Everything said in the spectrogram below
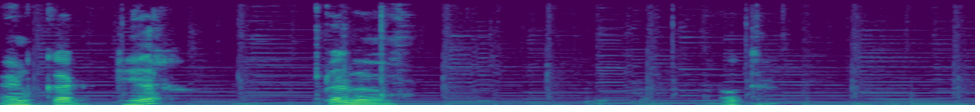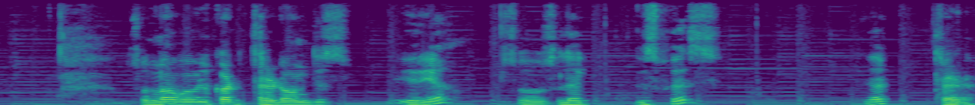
And cut here 12 mm okay so now we will cut thread on this area. So select this face that thread.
